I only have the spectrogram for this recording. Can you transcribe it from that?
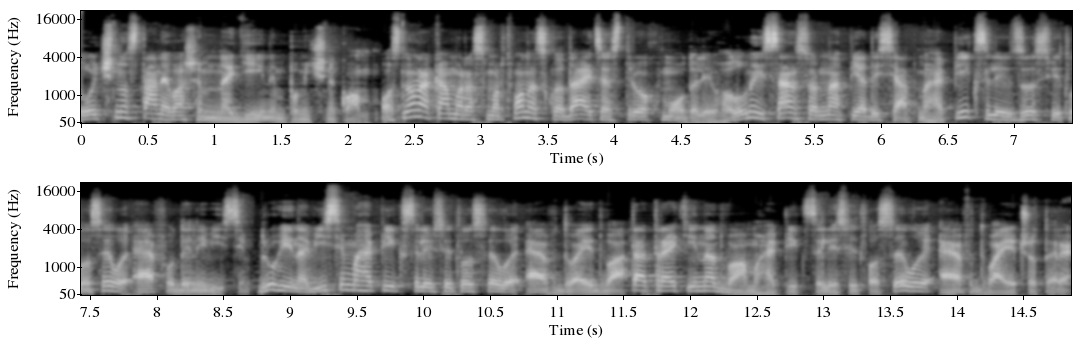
точно стане вашим надійним помічником. Основна камера смартфона складається з трьох модулів: головний сенсор на 50 мегапікселів з світлосилою f1.8, другий на 8 мегапікселів світлосилою f2.2 та третій на 2 мегапікселі світлосилою f2.4.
